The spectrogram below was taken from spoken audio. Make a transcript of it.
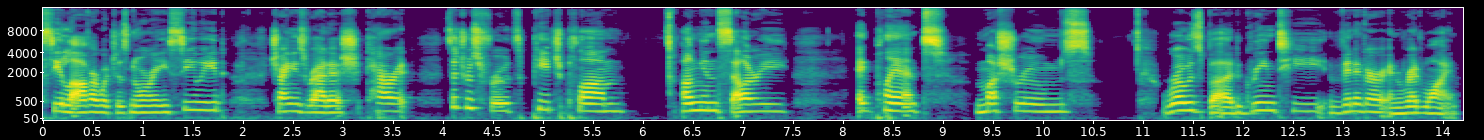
sea laver, which is nori, seaweed, Chinese radish, carrot, citrus fruits, peach, plum, onion, celery, eggplant, mushrooms, rosebud, green tea, vinegar, and red wine.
